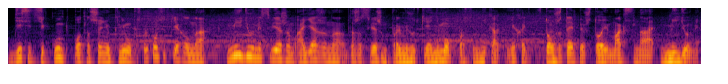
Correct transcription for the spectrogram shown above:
10 секунд по отношению к нему, поскольку он все-таки ехал на медиуме свежем, а я же на даже свежем промежутке, я не мог просто никак ехать в том же темпе, что и Макс на медиуме.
